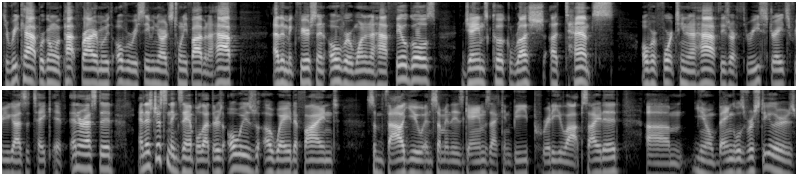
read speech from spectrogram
To recap, we're going with Pat Freiermuth over receiving yards 25 and a half. Evan McPherson over one and a half field goals. James Cook rush attempts over 14 and a half. These are three straights for you guys to take if interested. And it's just an example that there's always a way to find some value in some of these games that can be pretty lopsided. Um, you know, Bengals versus Steelers,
